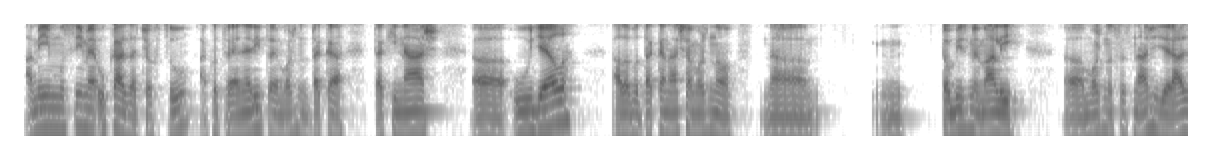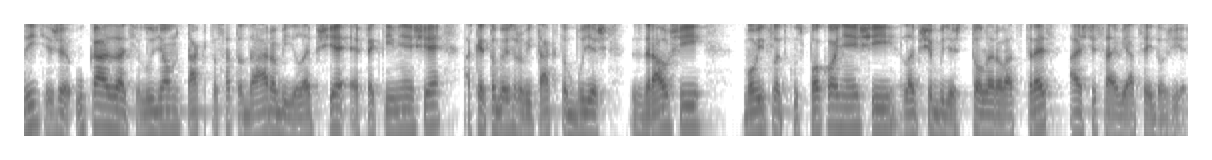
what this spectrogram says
a my im musíme ukázať, čo chcú ako tréneri. To je možno taká, taký náš uh, údel, alebo taká naša možno, uh, to by sme mali uh, možno sa snažiť raziť, že ukázať ľuďom, takto sa to dá robiť lepšie, efektívnejšie a keď to budeš robiť takto, budeš zdravší, vo výsledku spokojnejší, lepšie budeš tolerovať stres a ešte sa aj viacej dožiješ.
